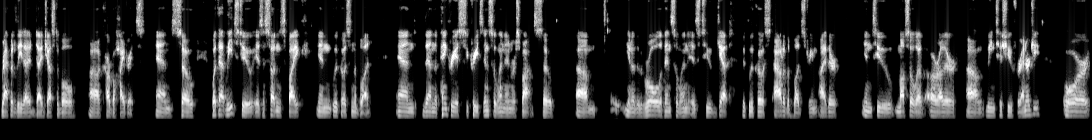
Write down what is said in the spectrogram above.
rapidly di- digestible uh, carbohydrates. And so what that leads to is a sudden spike in glucose in the blood. And then the pancreas secretes insulin in response. So, um, you know, the role of insulin is to get the glucose out of the bloodstream, either into muscle or other um, lean tissue for energy, or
